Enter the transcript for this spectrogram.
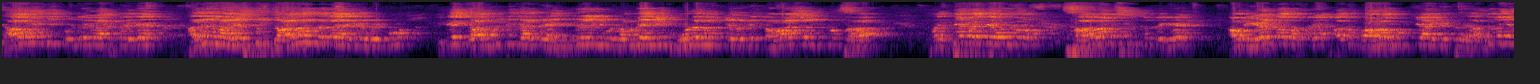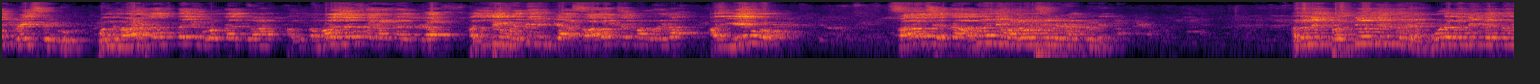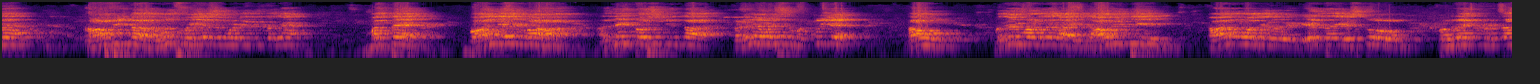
ಯಾವ ರೀತಿ ತೊಂದರೆಗಳಾಗ್ತಾ ಇದೆ? ಅದರಿಂದ ನಾವು ಎಷ್ಟು ಜಾಗರೂಕತೆ ಆಗಿರಬೇಕು? ಇದೇ ಜಾಗೃತಿ ಜಾತ್ರೆ ಇದರಲ್ಲಿ ನಿಮ್ಮ ಗಮನದಲ್ಲಿ ಮೂಢನಂಬಿಕೆ ಬಗ್ಗೆ ತಮಾಷೆ ಇದ್ರೂ ಸಹ ಮಧ್ಯೆ ಮಧ್ಯೆ ಒಂದು ಸಾರಾಂಶದ ಜೊತೆಗೆ ಅವ್ರು ಹೇಳ್ತಾ ಬರ್ತಾರೆ ಅದು ಬಹಳ ಮುಖ್ಯ ಆಗಿರ್ತದೆ. ಅದನ್ನ ನೀವು ಗ್ರಹಿಸಬೇಕು. ಒಂದು ನಾಟಕದಲ್ಲಿ ನೋಡ್ತಾ ಇರ್ತೀರಾ ಅದು ತಮಾಷೆ ತಗೊಳ್ತಾ ಇರ್ತೀರಾ ಇದ್ದೀರಾ ಮಧ್ಯೆ ನಿಮ್ಗೆ ಆ ಸಾರಾಂಶ ಮಾಡಿದಾಗ ಅದು ಏನು ಸಾರಾಂಶ ಇರ್ತದೆ, ಅದನ್ನ ನೀವು ಅಳವಡಿಸಬೇಕಾಗ್ತದೆ. ಅದರಲ್ಲಿ ಪ್ರತಿಯೊಂದು ಇರ್ತದೆ. ಮೂಢನಂಬಿಕೆ ಇರ್ತದೆ ಟ್ರಾಫಿಕ್ ರೂಲ್ಸ್ ವೈಲೇಷನ್ ಮಾಡಿರ್ತದೆ ಮತ್ತೆ ಬಾಲ್ಯ ವಿವಾಹ, ಹದಿನೆಂಟು ವರ್ಷಕ್ಕಿಂತ ಕಡಿಮೆ ವಯಸ್ಸಿನ ಮಕ್ಕಳಿಗೆ ನಾವು ಮದುವೆ ಮಾಡಿದಾಗ ಯಾವ ರೀತಿ ಕಾನೂನು ಹೇಳ್ತಾರೆ, ಎಷ್ಟು ತೊಂದರೆ ಆಗ್ತಿರುತ್ತ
